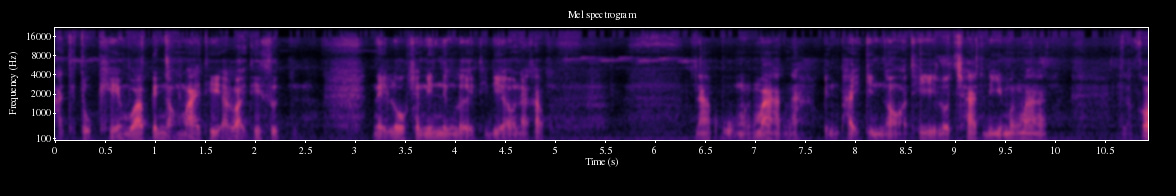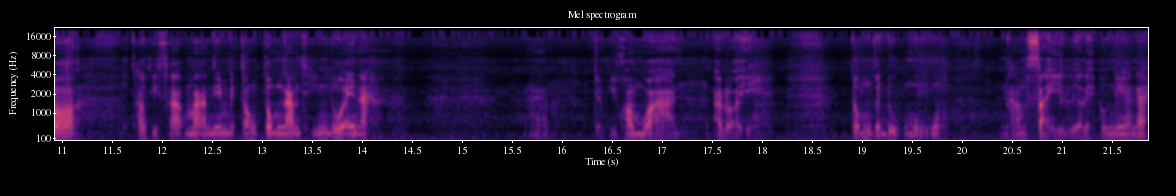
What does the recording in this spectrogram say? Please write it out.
อาจจะถูกเคมว่าเป็นหน่อไม้ที่อร่อยที่สุดในโลกชนิดหนึ่งเลยทีเดียวนะครับน่าปลูกมากๆนะ เป็นไผ่กินหน่อที่รสชาติดีมากๆ แล้วก็เท่าที่ทราบมาเนี่ยไม่ต้องต้มน้ำทิ้งด้วยนะ จะมีความหวานอร่อย ต้มกระดูกหมู น้ำใสหรืออะไรพวกนี้นะ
